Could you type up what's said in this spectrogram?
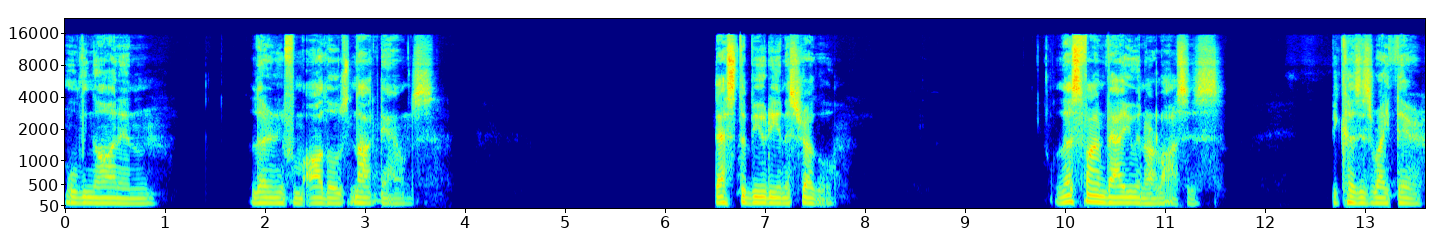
Moving on and learning from all those knockdowns. That's the beauty in the struggle. Let's find value in our losses because it's right there,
